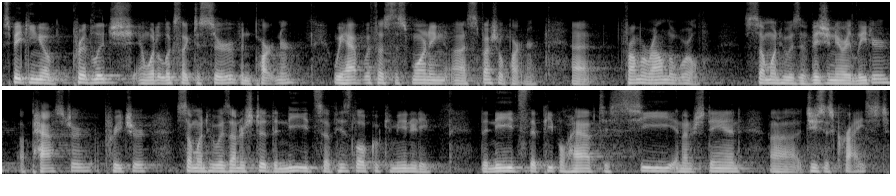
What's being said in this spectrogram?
Speaking of privilege and what it looks like to serve and partner, we have with us this morning a special partner uh, from around the world. Someone who is a visionary leader, a pastor, a preacher, someone who has understood the needs of his local community, the needs that people have to see and understand uh, Jesus Christ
